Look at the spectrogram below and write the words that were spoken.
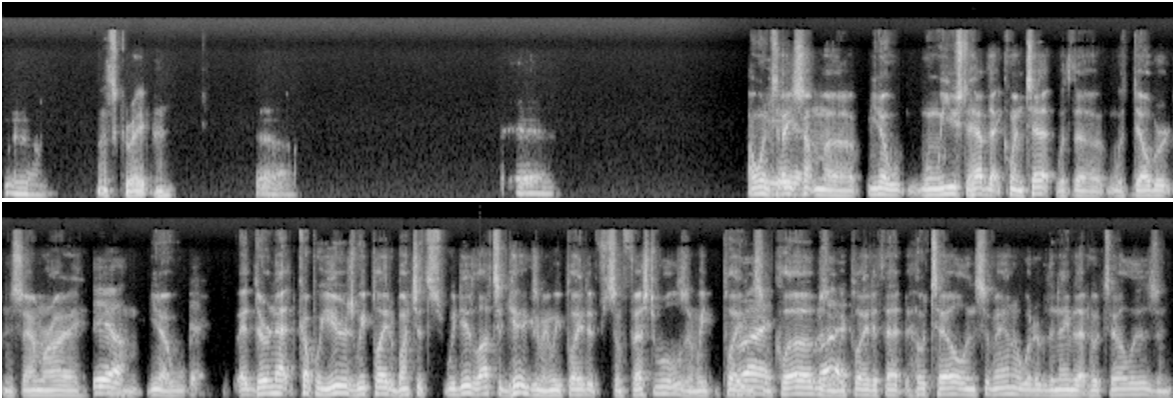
Yeah. that's great, man. Yeah. Yeah. I want to tell you something. Uh, you know, when we used to have that quintet with uh, with Delbert and Samurai. Yeah. um, you know, Yeah. uh, during that couple years, we played a bunch of. We did lots of gigs. I mean, we played at some festivals and we played in some Right. clubs and we played at that hotel in Savannah, whatever the name of that hotel is, and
